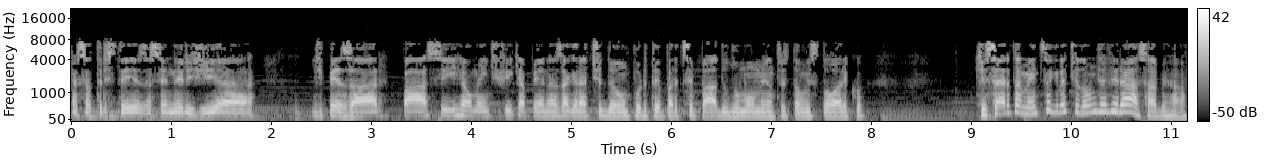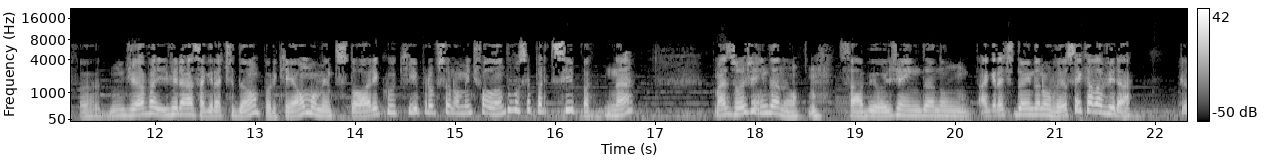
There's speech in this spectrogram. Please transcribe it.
essa tristeza, essa energia de pesar passe e realmente fique apenas a gratidão por ter participado do momento tão histórico. Que certamente essa gratidão um dia virá, sabe, Rafa? Um dia vai virar essa gratidão, porque é um momento histórico que, profissionalmente falando, você participa, né? Mas hoje ainda não, sabe? Hoje ainda não. A gratidão ainda não veio. Eu sei que ela virá. Porque,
